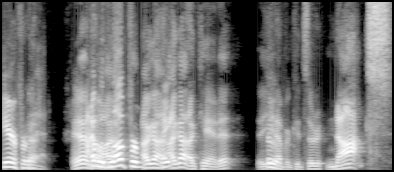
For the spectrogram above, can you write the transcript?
here for yeah. that. Yeah, I would I, love for I got I got a candidate that you Who? haven't considered. Knox.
